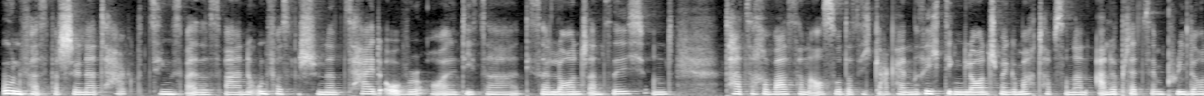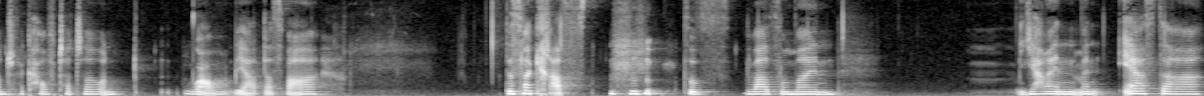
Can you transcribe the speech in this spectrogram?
unfassbar schöner Tag, beziehungsweise es war eine unfassbar schöne Zeit overall, dieser, dieser Launch an sich. Und Tatsache war es dann auch so, dass ich gar keinen richtigen Launch mehr gemacht habe, sondern alle Plätze im Pre-Launch verkauft hatte. Und wow, ja, das war, das war krass. das war so mein, ja, mein, mein erster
